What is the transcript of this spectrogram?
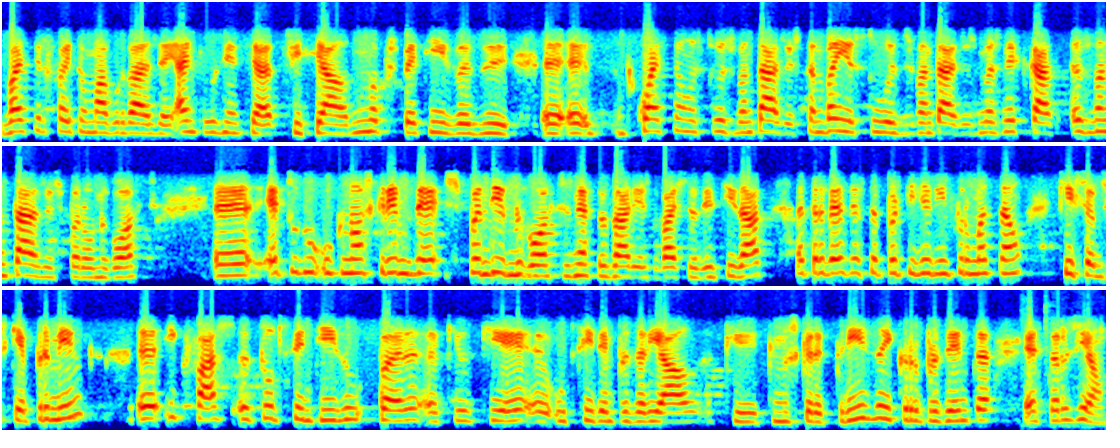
Vai ser feita uma abordagem à inteligência artificial numa perspectiva de, eh, eh, de quais são as suas vantagens, também as suas desvantagens, mas neste caso as vantagens para o negócio. Eh, é tudo o que nós queremos é expandir negócios nestas áreas de baixa densidade através desta partilha de informação que achamos que é premente, e que faz eh, todo sentido para aquilo que é eh, o tecido empresarial que, que nos caracteriza e que representa esta região.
